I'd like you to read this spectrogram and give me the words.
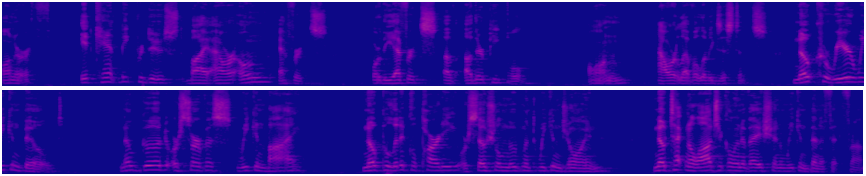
on earth. It can't be produced by our own efforts or the efforts of other people on our level of existence. No career we can build, no good or service we can buy no political party or social movement we can join, no technological innovation we can benefit from.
